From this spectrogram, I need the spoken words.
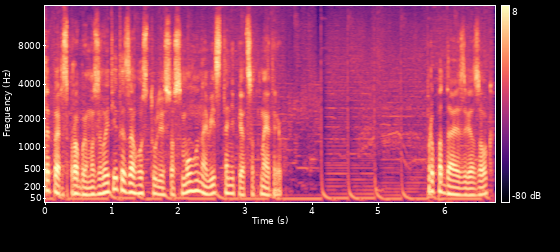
Тепер спробуємо залетіти за густу лісосмугу на відстані 500 метрів. Пропадає зв'язок,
